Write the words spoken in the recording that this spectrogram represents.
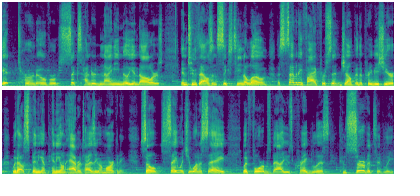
It turned over 690 million dollars in 2016 alone a 75% jump in the previous year without spending a penny on advertising or marketing. So say what you want to say but Forbes values Craigslist conservatively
